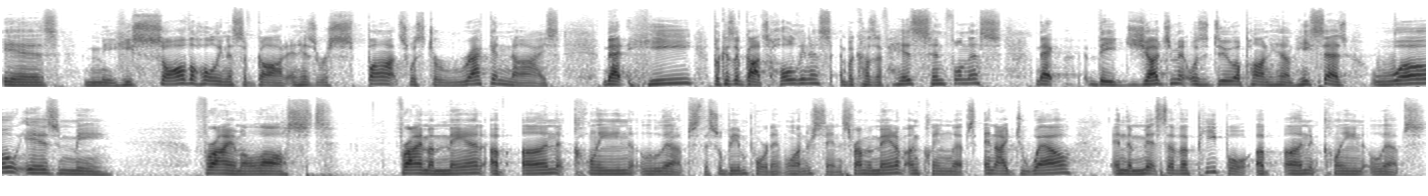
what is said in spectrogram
is me. He saw the holiness of God, and his response was to recognize that he, because of God's holiness and because of his sinfulness, that the judgment was due upon him. He says, Woe is me, for I am lost. For I am a man of unclean lips. This will be important. We'll understand this. For I'm a man of unclean lips, and I dwell in the midst of a people of unclean lips.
